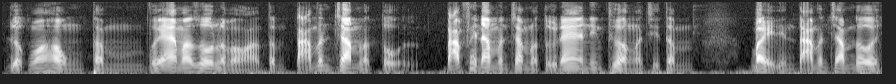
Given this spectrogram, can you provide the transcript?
được hoa hồng tầm với Amazon là vào khoảng tầm 8% là tối 8,5% là tối đa nhưng thường là chỉ tầm 7 đến 8% thôi.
